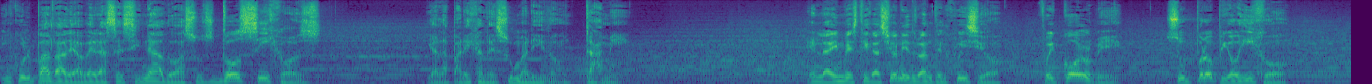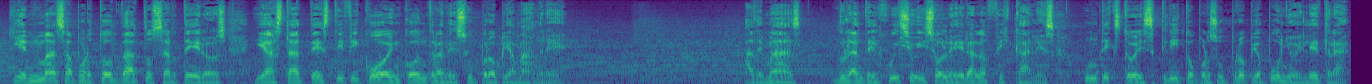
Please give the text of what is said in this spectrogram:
inculpada de haber asesinado a sus dos hijos y a la pareja de su marido, Tammy. En la investigación y durante el juicio, fue Colby, su propio hijo, quien más aportó datos certeros y hasta testificó en contra de su propia madre. Además, durante el juicio hizo leer a los fiscales un texto escrito por su propio puño y letra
